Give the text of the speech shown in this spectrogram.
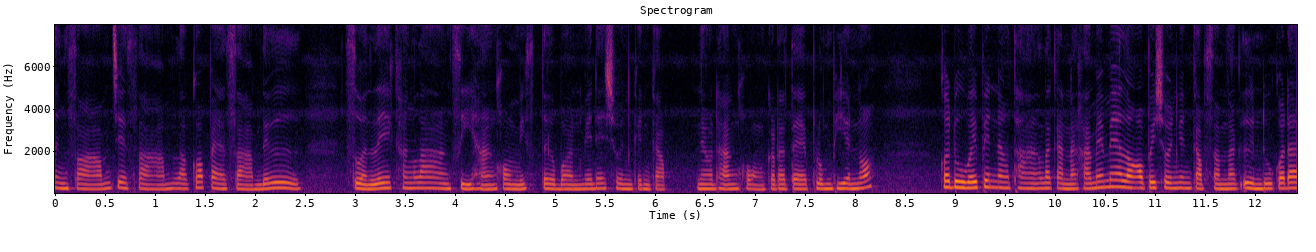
13 73 แล้วก็ 83 เด้อส่วนเลขข้างล่างสีหางของมิสเตอร์บอลไม่ได้ชนกันกับแนวทางของกระแตพรมเพียรเนาะ ก็ดูไว้เป็นแนวทางละกันนะคะ แม่ๆลองเอาไปชนกันกับสำนักอื่นดูก็ได้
